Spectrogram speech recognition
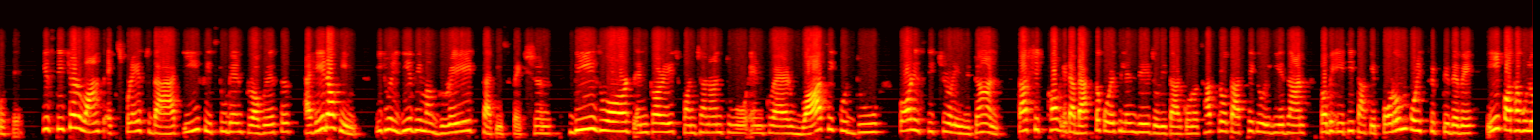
করতে। His teacher once expressed that if his student progresses ahead of him, it will give him a great satisfaction. These words encouraged Panchanan to inquire what he could do for his teacher in return. তার শিক্ষক এটা ব্যক্ত করেছিলেন যে, যদি তার কোনো ছাত্র তার থেকেও এগিয়ে যান, তবে এটি তাকে পরম পরিতৃপ্তি দেবে এই কথাগুলো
